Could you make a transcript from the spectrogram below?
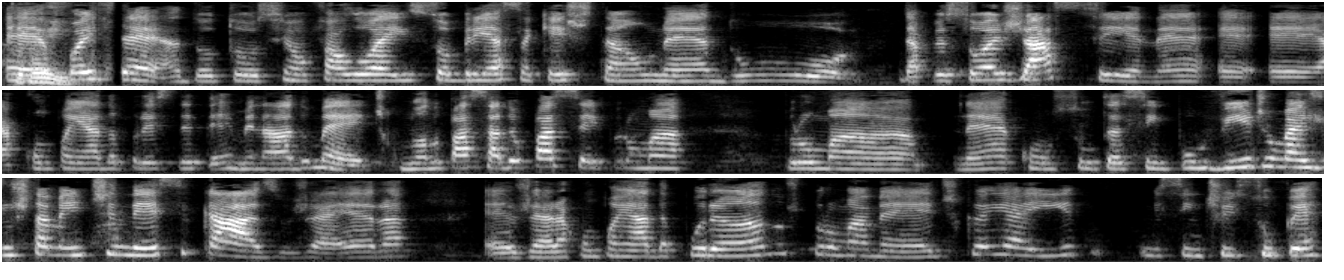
É, pois é, doutor, o senhor falou aí sobre essa questão, né, do da pessoa já ser, né, é, é, acompanhada por esse determinado médico. No ano passado eu passei por uma por uma né, consulta assim por vídeo, mas justamente nesse caso já era é, já era acompanhada por anos por uma médica e aí me senti super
